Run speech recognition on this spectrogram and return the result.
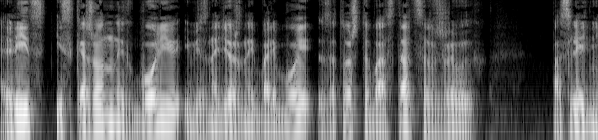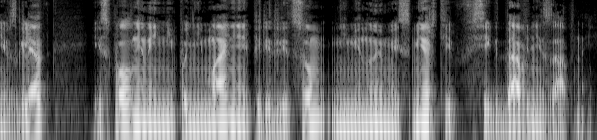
лиц, искаженных болью и безнадежной борьбой за то, чтобы остаться в живых. Последний взгляд, исполненный непонимания перед лицом неминуемой смерти, всегда внезапной.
